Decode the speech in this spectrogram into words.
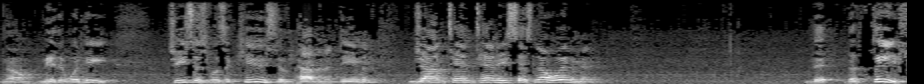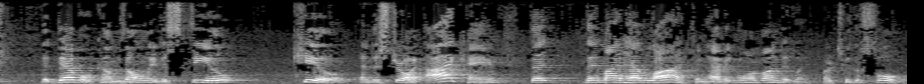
No, neither would he. Jesus was accused of having a demon. John 10 10, he says, No, wait a minute. The, the thief the devil comes only to steal, kill, and destroy. I came that they might have life and have it more abundantly, or to the full.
